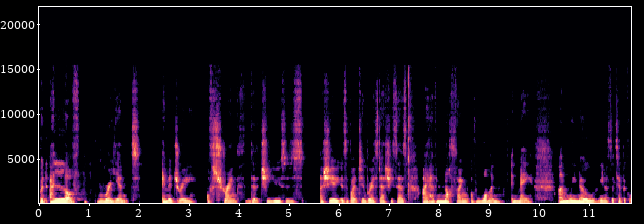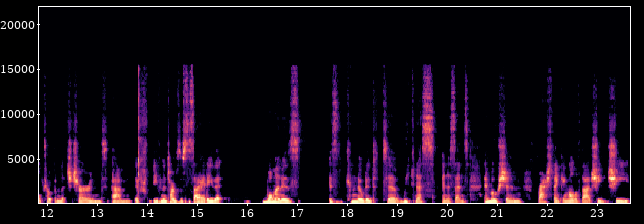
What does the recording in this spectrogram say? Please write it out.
but I love the brilliant imagery of strength that she uses as she is about to embrace death. She says, "I have nothing of woman in me," and we know, you know, it's a typical trope in literature, and um, if even in terms of society, that woman is is connoted to weakness in a sense emotion rash thinking all of that. She she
